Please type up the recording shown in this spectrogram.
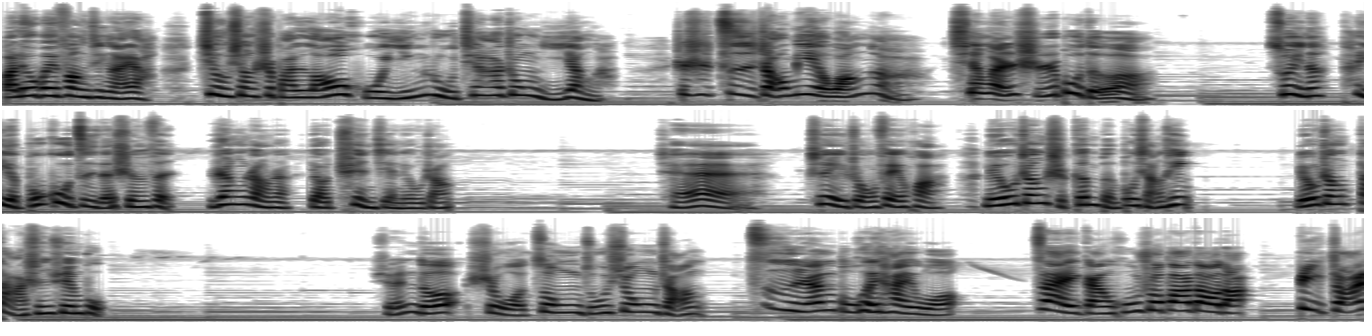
把刘备放进来呀，就像是把老虎迎入家中一样啊！这是自找灭亡啊！千万使不得。所以呢，他也不顾自己的身份，嚷嚷着要劝谏刘璋。切，这种废话，刘璋是根本不想听。刘璋大声宣布：“玄德是我宗族兄长，自然不会害我。再敢胡说八道的，必斩！”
